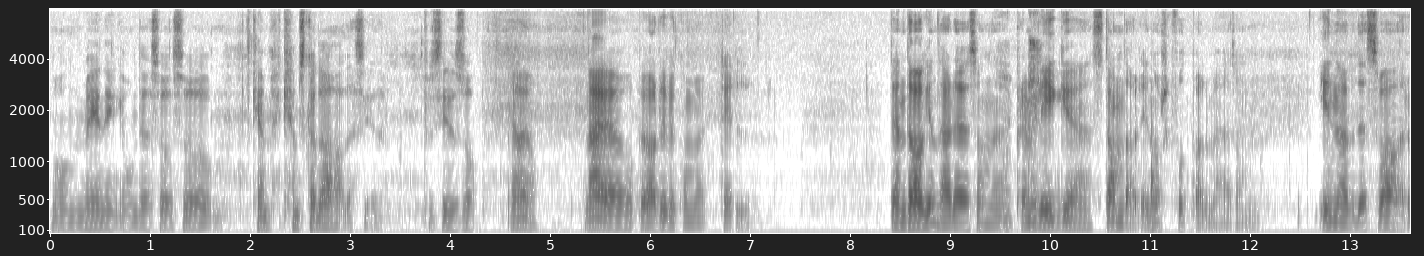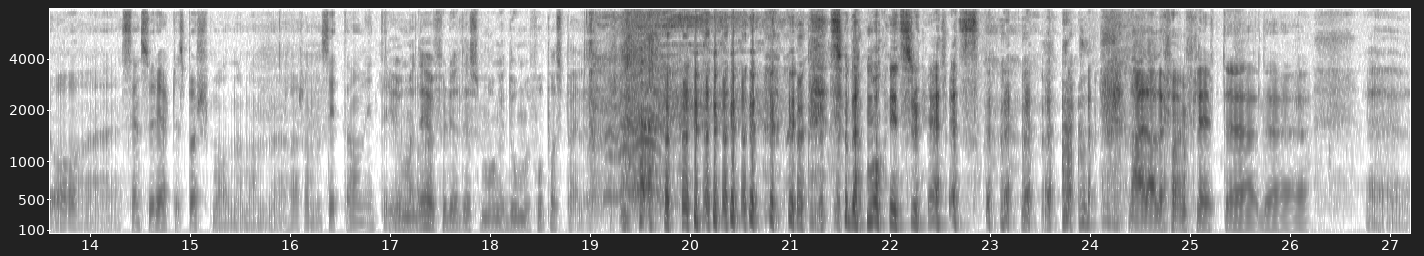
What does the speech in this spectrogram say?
noen mening om det, så, så hvem, hvem skal da ha det, det, for å si det sånn. Ja, ja. Nei, jeg håper aldri vi kommer til den dagen der det er sånn eh, Premier League-standard i norsk fotball med sånn innøvde svar og eh, sensurerte spørsmål når man eh, har sånn sit-down-intervju. Jo, men det er jo fordi det er så mange dumme fotballspillere. så de må instrueres. Nei da, det var en fleip. Det, det eh,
